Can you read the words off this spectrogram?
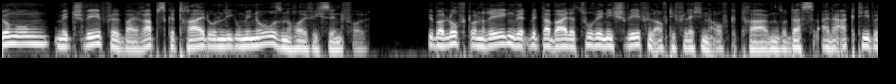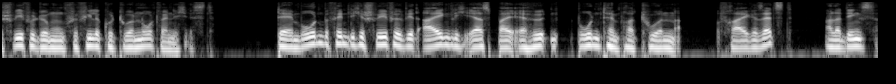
Düngung mit Schwefel bei Raps, Getreide und Leguminosen häufig sinnvoll. Über Luft und Regen wird mittlerweile zu wenig Schwefel auf die Flächen aufgetragen, sodass eine aktive Schwefeldüngung für viele Kulturen notwendig ist. Der im Boden befindliche Schwefel wird eigentlich erst bei erhöhten Bodentemperaturen freigesetzt, allerdings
